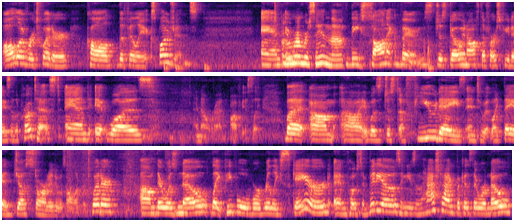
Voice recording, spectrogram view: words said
all over Twitter called the Philly explosions, and I remember saying that. the sonic booms just going off the first few days of the protest, and it was an LRAD, obviously, but um, uh, it was just a few days into it. Like they had just started. It was all over Twitter. Um, there was no like people were really scared and posting videos and using the hashtag because there were no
